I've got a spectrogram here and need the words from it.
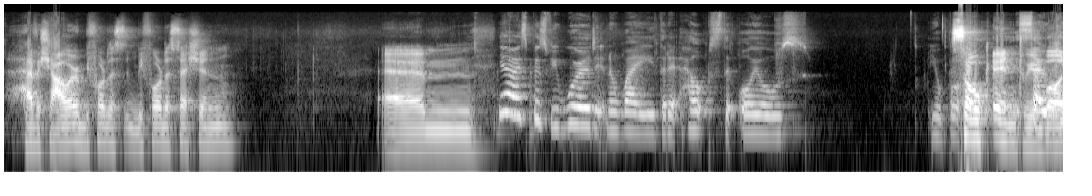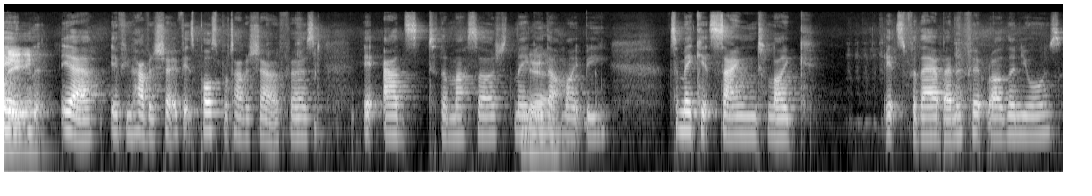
have a shower before the before the session. Um, yeah, I suppose if you word it in a way that it helps the oils your body soak into your body. in. Yeah, if you have a shower, if it's possible to have a shower first, it adds to the massage. Maybe Yeah. that might be to make it sound like it's for their benefit rather than yours.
